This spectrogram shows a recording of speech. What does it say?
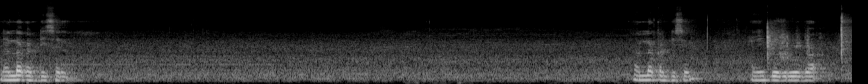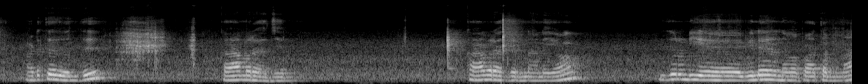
நல்ல கண்டிஷன் நல்ல கண்டிஷன் ஐம்பது ரூபா. அடுத்தது வந்து காமராஜர். காமராஜர் நாணயம் இதனுடைய விலை நம்ம பார்த்தோம்னா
